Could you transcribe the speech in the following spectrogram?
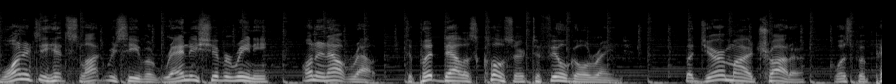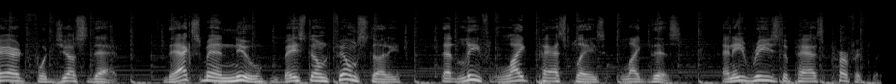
wanted to hit slot receiver Randy Chiaverini on an out route to put Dallas closer to field goal range. But Jeremiah Trotter was prepared for just that. The Axeman knew, based on film study, that Leaf liked pass plays like this, and he reads the pass perfectly,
